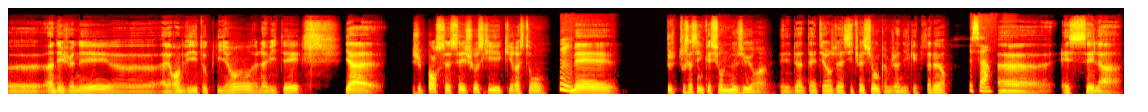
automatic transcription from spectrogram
euh, un déjeuner, euh, aller rendre visite au client, l'inviter, il y a, je pense, que c'est des choses qui, qui resteront. Hmm. Mais tout, tout ça, c'est une question de mesure hein, et d'intelligence de la situation, comme j'ai indiqué tout à l'heure. C'est ça. Euh, et c'est la,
